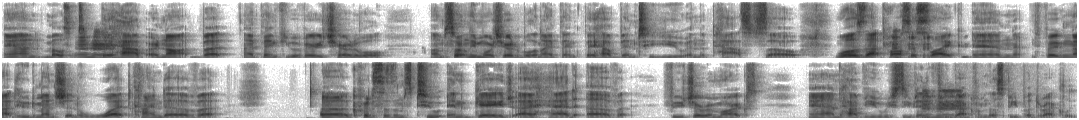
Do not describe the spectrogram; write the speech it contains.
and most hmm they have are not. But I think you are very charitable. Um, certainly more charitable than I think they have been to you in the past. So, what was that process like in figuring out who to mention? What kind of uh, uh, criticisms to engage ahead of future remarks? And have you received any hmm feedback from those people directly?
